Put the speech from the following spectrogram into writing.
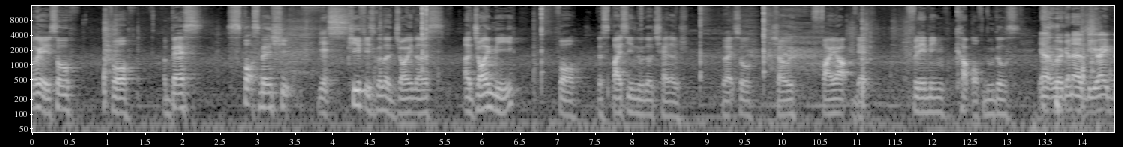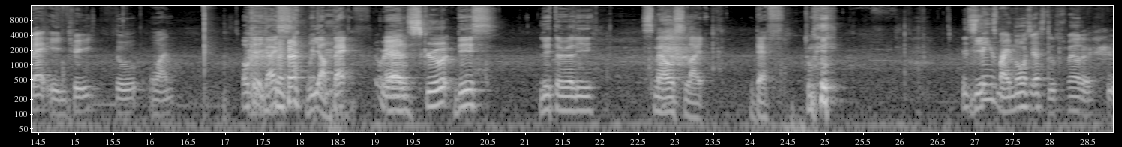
Okay, so for a best sportsmanship Yes. Keith is gonna join us, uh, join me for the spicy noodle challenge. Right, so shall we fire up that flaming cup of noodles? Yeah, we're gonna be right back in three, two, one. Okay, guys, we are back, We're screwed. this literally smells like death to me. It stings my nose just to smell the shit.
